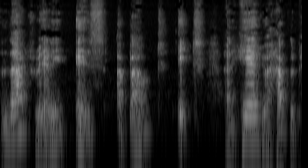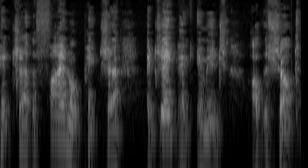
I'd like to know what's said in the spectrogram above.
And that really is about it. And here you have the picture, the final picture, a JPEG image of the shot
